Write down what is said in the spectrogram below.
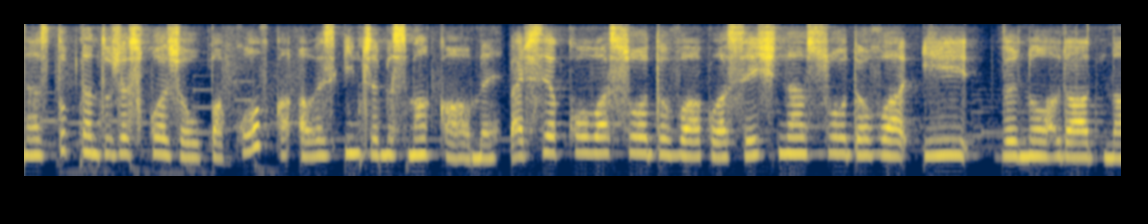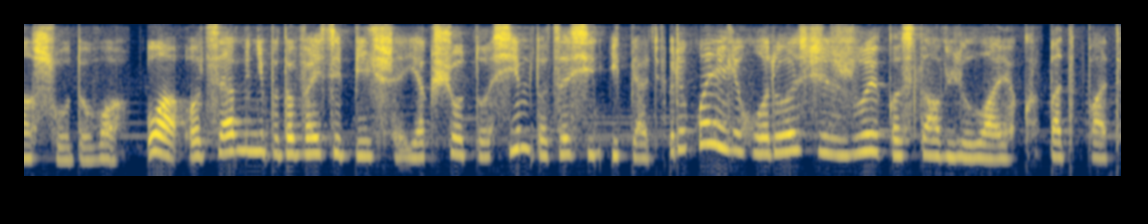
Наступна дуже схожа упаковка, але з іншими смаками. Персикова содова, класична содова і виноградна содова. О, оце мені подобається більше. Якщо то 7, то це 7,5. Прикольні хороші жуйка ставлю лайк. Пад-пад.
